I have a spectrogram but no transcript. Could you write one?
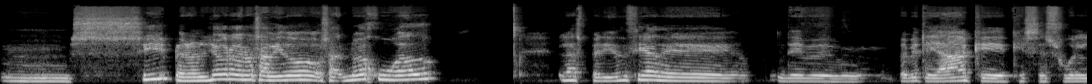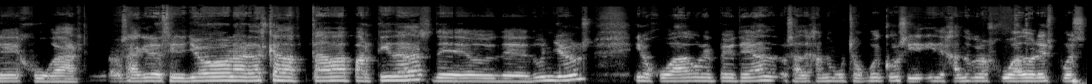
mm, sí, pero yo creo que no he sabido. O sea, no he jugado la experiencia de, de PBTA que, que se suele jugar. O sea, quiero decir, yo la verdad es que adaptaba partidas de, de Dungeons y lo jugaba con el PBTA, o sea, dejando muchos huecos y, dejando que los jugadores pues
